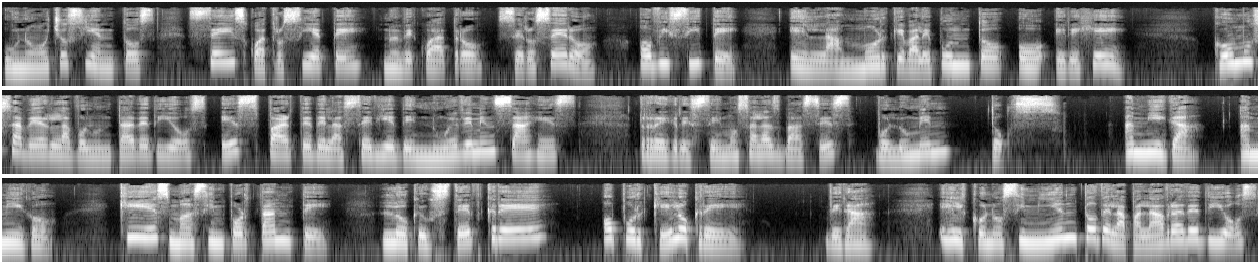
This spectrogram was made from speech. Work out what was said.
1-800-647-9400 o visite elamorquevale.org. Cómo saber la voluntad de Dios es parte de la serie de nueve mensajes Regresemos a las bases, volumen 2. Amiga, amigo, ¿qué es más importante? ¿Lo que usted cree o por qué lo cree? Verá, el conocimiento de la palabra de Dios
